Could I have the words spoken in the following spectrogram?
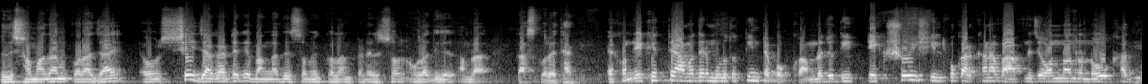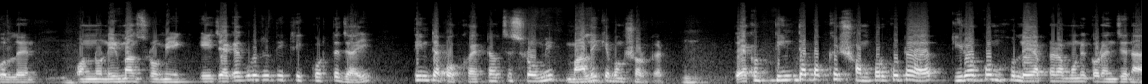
যদি সমাধান করা যায় এবং সেই জায়গাটাকে বাংলাদেশ শ্রমিক কল্যাণ ফেডারেশন ওরা দিকে আমরা কাজ করে থাকি। এখন এক্ষেত্রে আমাদের মূলত তিনটা পক্ষ। আমরা যদি টেকসই শিল্প কারখানা বা আপনি যে অন্যান্য নৌখাত বললেন অন্য নির্মাণ শ্রমিক এই জায়গাগুলো যদি ঠিক করতে যাই তিনটা পক্ষ একটা হচ্ছে শ্রমিক মালিক এবং সরকার। এখন তিনটা পক্ষের সম্পর্কটা কীরকম হলে আপনারা মনে করেন যে না,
